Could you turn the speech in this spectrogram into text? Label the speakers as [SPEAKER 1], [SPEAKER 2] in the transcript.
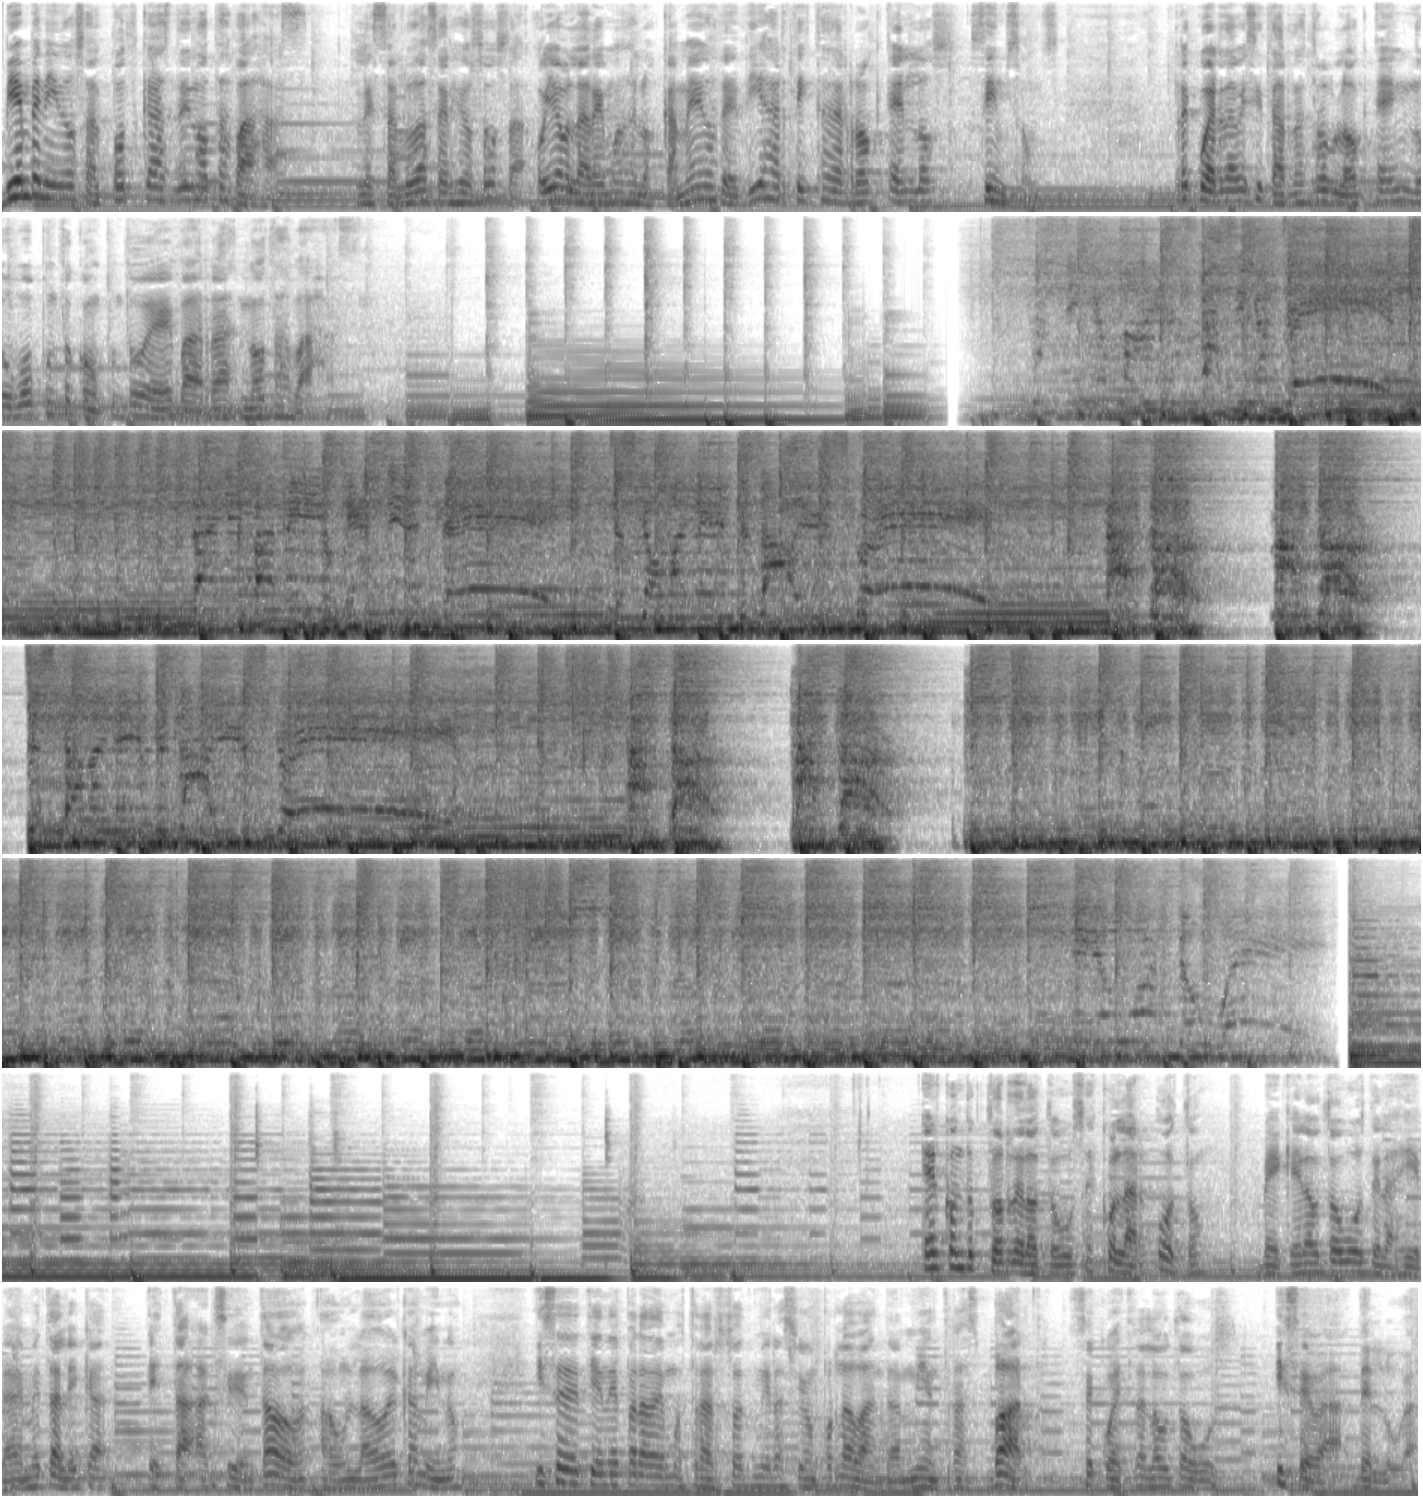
[SPEAKER 1] Bienvenidos al podcast de Notas Bajas. Les saluda Sergio Sosa. Hoy hablaremos de los cameos de 10 artistas de rock en Los Simpsons. Recuerda visitar nuestro blog en nubo.com.be barra notas bajas. El conductor del autobús escolar Otto ve que el autobús de la gira de Metallica está accidentado a un lado del camino y se detiene para demostrar su admiración por la banda mientras Bart secuestra el autobús y se va del lugar.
